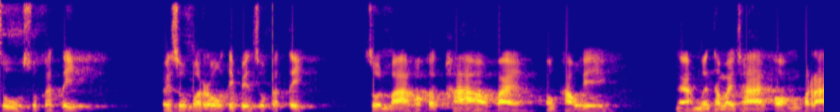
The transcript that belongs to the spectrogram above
สู่สุคติ ไปสู่ปรโลกที่เป็นสุคติ ส่วนบาปเขาก็พาไปของเขาเอง นะเหมือนธรรมชาติของพระ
